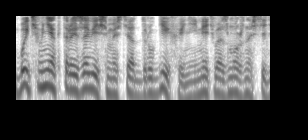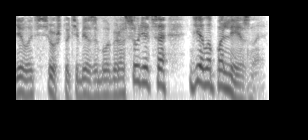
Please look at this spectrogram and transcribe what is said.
Быть в некоторой зависимости от других и не иметь возможности делать все, что тебе заблагорассудится, дело полезное.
